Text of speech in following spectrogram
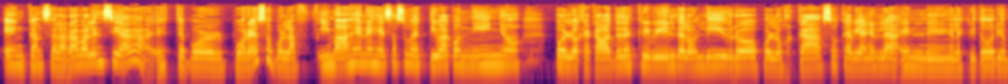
en cancelar a Valenciaga, este, por, por eso, por las imágenes esas sugestivas con niños, por lo que acabas de describir de los libros, por los casos que habían en, la, en, en el escritorio.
